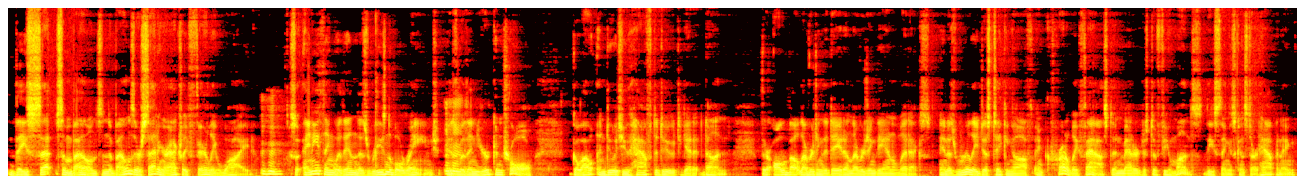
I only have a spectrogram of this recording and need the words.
They set some bounds, and the bounds they're setting are actually fairly wide. Mm-hmm. So anything within this reasonable range mm-hmm. is within your control. Go out and do what you have to do to get it done. They're all about leveraging the data and leveraging the analytics, and is really just taking off incredibly fast. In matter of just a few months, these things can start happening.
